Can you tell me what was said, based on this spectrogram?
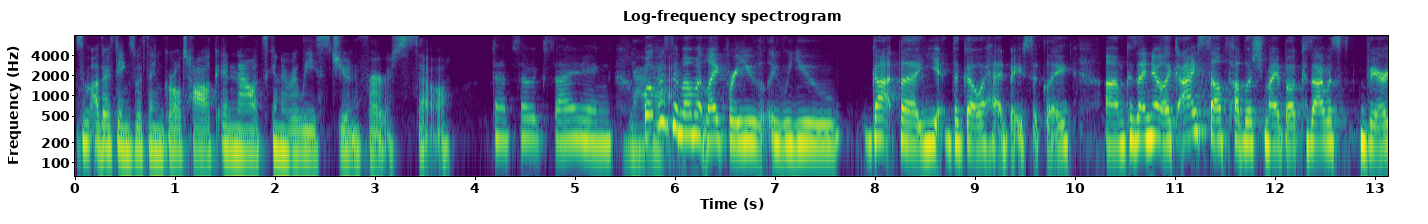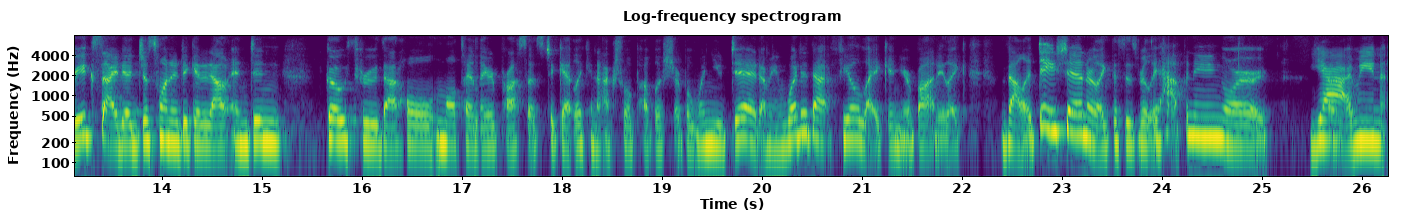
some other things within Girl Talk. And now it's going to release June 1st. So that's so exciting. Yeah. What was the moment like where you you got the the go ahead basically? Because um, I know like I self published my book because I was very excited, just wanted to get it out and didn't go through that whole multi-layered process to get like an actual publisher but when you did i mean what did that feel like in your body like validation or like this is really happening or yeah or- i mean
